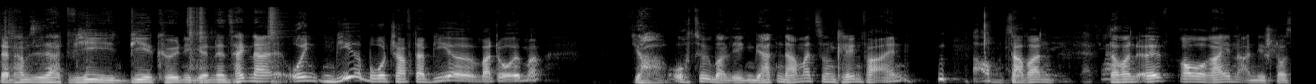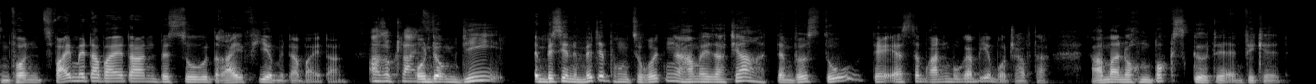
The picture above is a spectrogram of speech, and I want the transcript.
Dann haben sie gesagt, wie Bierkönigin? Dann sagt na, irgendein Bierbotschafter, Bier, was auch immer. Ja, auch zu überlegen. Wir hatten damals so einen kleinen Verein. Auch Da waren, da waren elf Brauereien angeschlossen, von zwei Mitarbeitern bis zu drei, vier Mitarbeitern. also klein. Und um die ein bisschen im Mittelpunkt zu rücken, haben wir gesagt, ja, dann wirst du der erste Brandenburger Bierbotschafter. Da haben wir noch einen Boxgürtel entwickelt.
